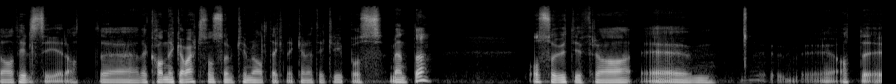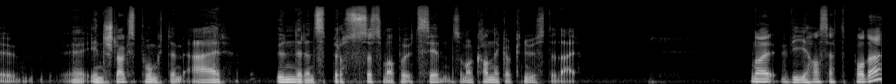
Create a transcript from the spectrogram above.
da tilsier at uh, det kan ikke ha vært sånn som kriminalteknikerne til Kripos mente. Også ut ifra uh, at uh, innslagspunktet er under en sprosse som var på utsiden, så man kan ikke ha knust det der. Når vi har sett på det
